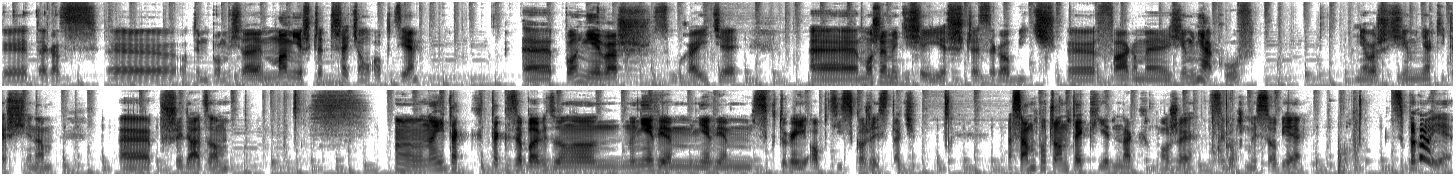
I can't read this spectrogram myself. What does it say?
e, teraz e, o tym pomyślałem. Mam jeszcze trzecią opcję. E, ponieważ słuchajcie, e, możemy dzisiaj jeszcze zrobić e, farmę ziemniaków. Ponieważ ziemniaki też się nam e, przydadzą. Hmm, No i tak, tak za bardzo, no, no nie wiem, nie wiem z której opcji skorzystać. Na sam początek jednak może zróbmy sobie zbroję,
